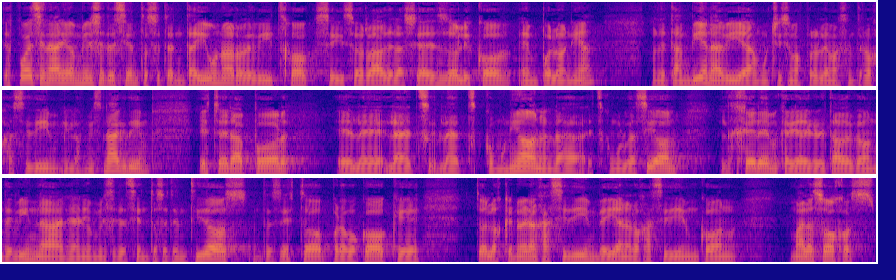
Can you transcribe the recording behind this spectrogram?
Después, en el año 1771, Relevitchok se hizo rab de la ciudad de Zolikov, en Polonia, donde también había muchísimos problemas entre los Hasidim y los Misnagdim. Esto era por eh, la, excomunión, la excomulgación, el Jerem que había decretado el Gaón de Vilna en el año 1772. Entonces esto provocó que todos los que no eran Hasidim veían a los Hasidim con malos ojos.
